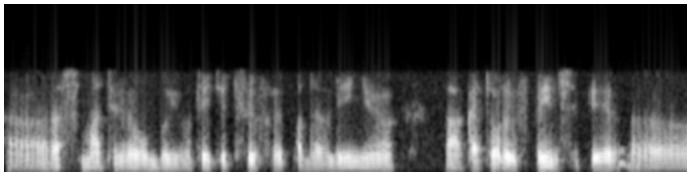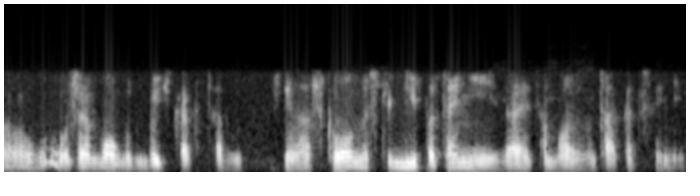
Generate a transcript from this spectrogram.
а, рассматривал бы вот эти цифры по давлению, которые, в принципе, а, уже могут быть как-то не знаю, склонностью к гипотонии, да, это можно так оценить.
